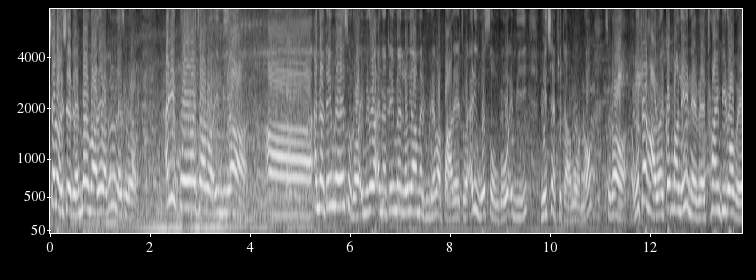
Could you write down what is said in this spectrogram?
ရှက်တော့ရှက်တယ်မှန်ပါတယ်ဘာဖြစ်လို့လဲဆိုတော့အဲ့ဒီပွဲကကြတော့အမီက အာ entertainment ဆိုတော့အမီတို့က entertainment လုပ်ရမယ့်လူထဲမှာပါတဲ့အတွက်အဲ့ဒီဝတ်စုံကိုအမီရွေးချက်ဖြစ်တာပေါ့နော်ဆိုတော့ဝတ်တဲ့ဟာတော့အကောင်မလေးနဲ့ပဲ try ပြီးတော့ပဲ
